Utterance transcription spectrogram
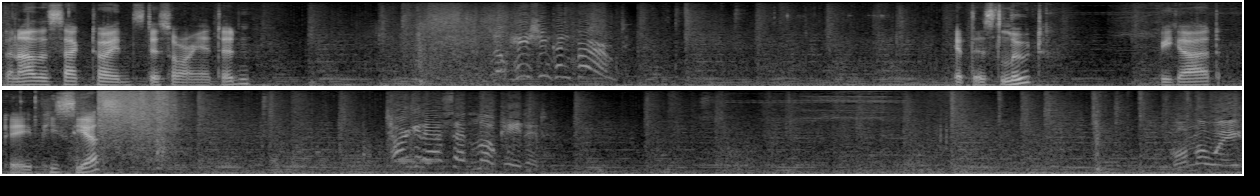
So now the sectoid's disoriented. Location confirmed. Get this loot. We got a PCS. Target asset located. On my way.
